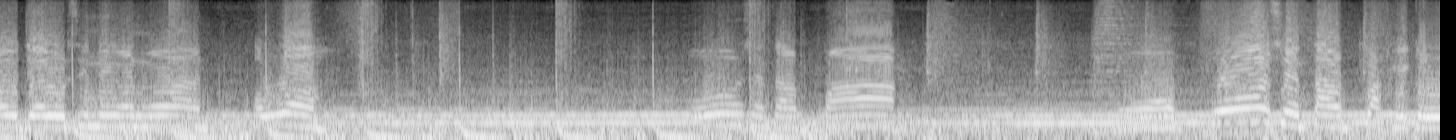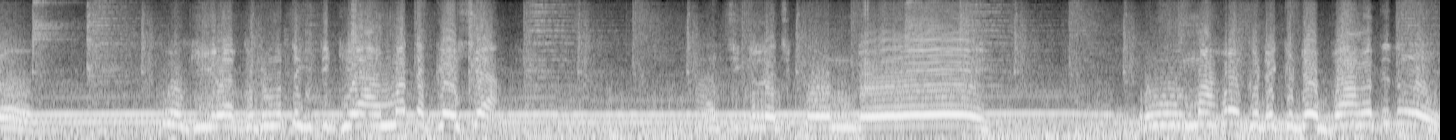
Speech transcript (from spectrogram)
Tahu jalur sini kawan-kawan. Allah. Oh, Central Park. Apa Central Park itu loh? Wah gila gedung tinggi-tinggi amat ya guys ya. Haji gila cikonde. Rumah kok gede-gede banget itu loh.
